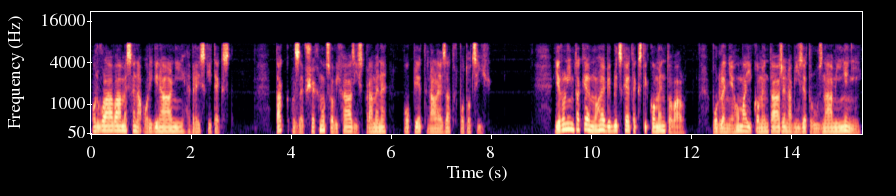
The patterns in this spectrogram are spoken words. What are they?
odvoláváme se na originální hebrejský text. Tak lze všechno, co vychází z pramene, opět nalézat v potocích. Jeroným také mnohé biblické texty komentoval. Podle něho mají komentáře nabízet různá mínění,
